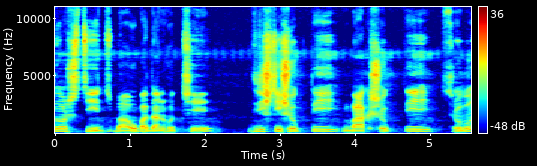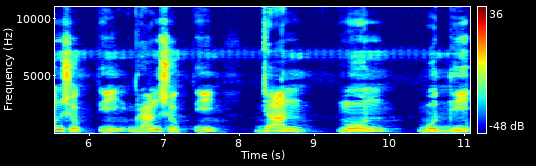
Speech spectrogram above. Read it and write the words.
দশ চিজ বা উপাদান হচ্ছে দৃষ্টিশক্তি, বাকশক্তি শ্রবণ শক্তি ঘ্রাণ শক্তি জান মন, বুদ্ধি,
